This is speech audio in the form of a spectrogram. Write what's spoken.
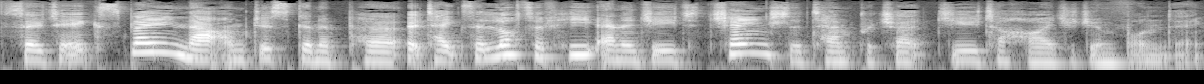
So to explain that, I'm just going to put it takes a lot of heat energy to change the temperature due to hydrogen bonding.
